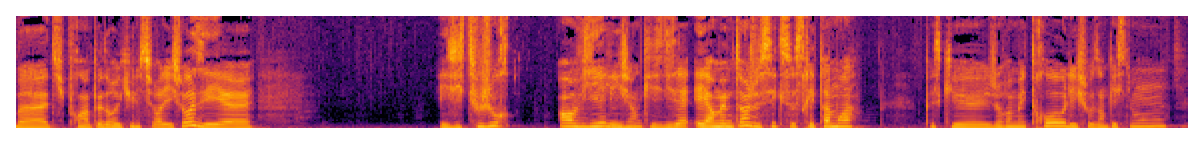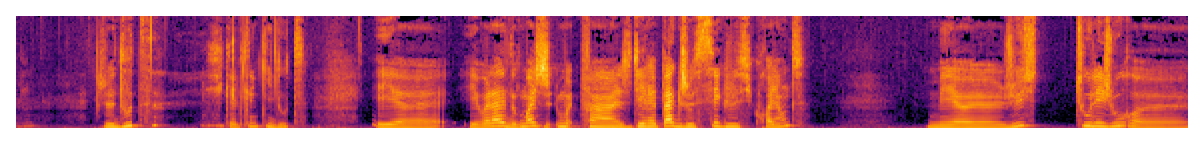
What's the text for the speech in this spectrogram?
bah tu prends un peu de recul sur les choses et euh, et j'ai toujours envier les gens qui se disaient. Et en même temps, je sais que ce serait pas moi. Parce que je remets trop les choses en question. Je doute. Je suis quelqu'un qui doute. Et, euh, et voilà, donc moi, je, enfin, je dirais pas que je sais que je suis croyante. Mais euh, juste, tous les jours, euh,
